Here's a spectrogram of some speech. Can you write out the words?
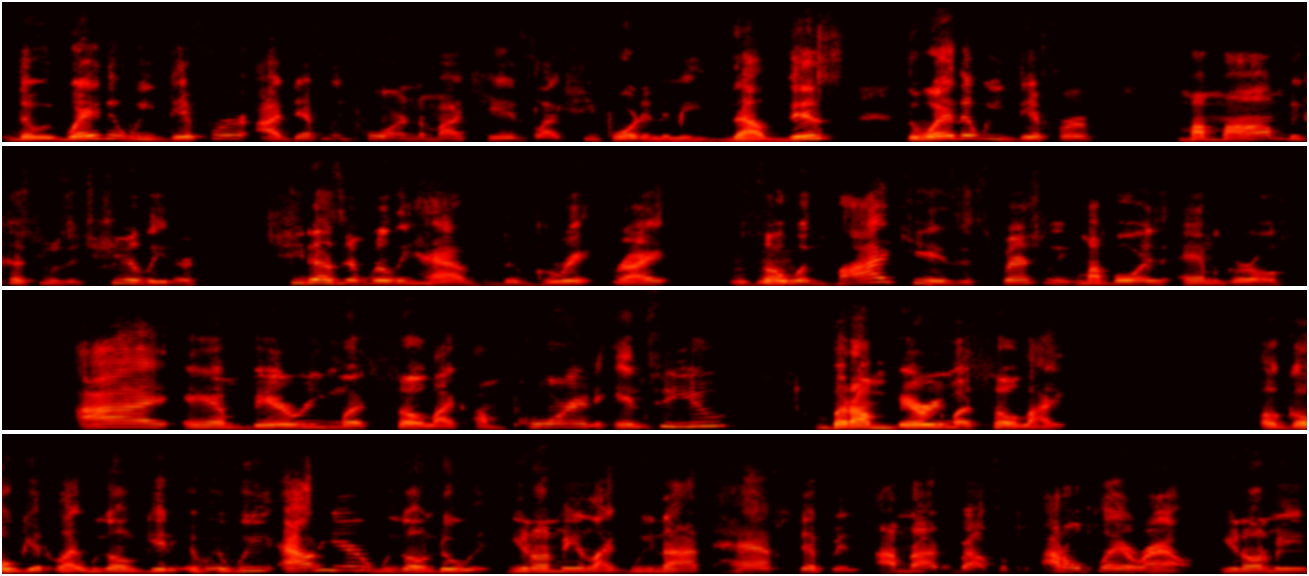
the way that we differ. I definitely pour into my kids like she poured into me. Now, this the way that we differ, my mom, because she was a cheerleader, she doesn't really have the grit, right? So Mhm. with my kids, especially my boys and girls, I am very much so like I'm pouring into you, but I'm very much so like a go getter. Like we gonna get it. If, if we out here, we gonna do it. You know what I mean? Like we not half stepping. I'm not about to. I don't play around. You know what I mean?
